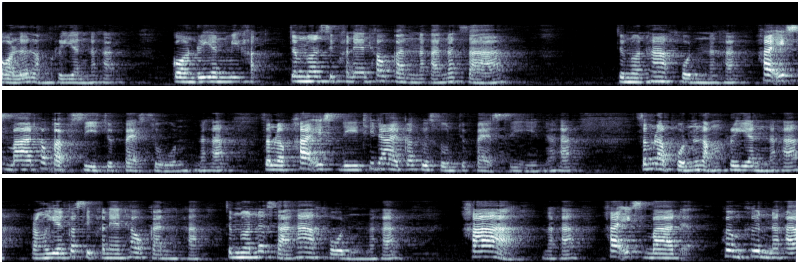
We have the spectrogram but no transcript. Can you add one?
ก่อนและหลังเรียนนะคะ ก่อนเรียนมีจำนวน 10 คะแนนเท่ากันนะคะ นักศึกษาจำนวน 5 คนนะคะ ค่า x bar เท่ากับ 4.80 นะคะสำหรับค่า SD ที่ได้ก็คือ 0.84 นะคะสำหรับผลหลังเรียนนะคะ หลังเรียนก็ 10 คะแนนเท่ากันค่ะจำนวนนักศึกษา 5 คนนะคะ ค่านะคะ ค่า x bar เพิ่มขึ้นนะคะ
